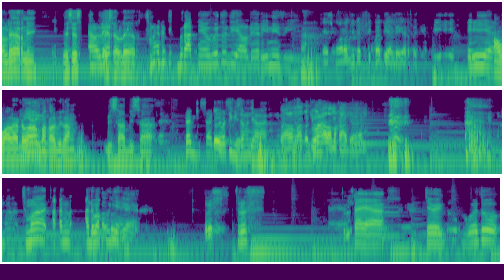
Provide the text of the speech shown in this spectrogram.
LDR nih. Biasanya LDR. biasa LDR. Sebenarnya titik beratnya gue tuh di LDR ini sih. ya semua orang juga titik banget di LDR tuh Iya. Awalnya Ini- doang ini- bakal bilang bisa bisa. Kita bisa, kita masih bisa ngejalanin. lama aku juga sama keadaan cuma akan ada waktunya. Waktunya. terus Terus kayak cewek gue tuh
